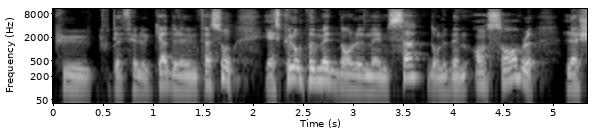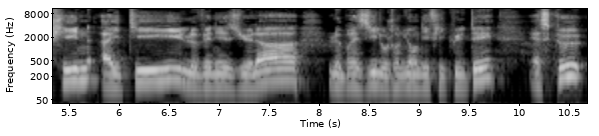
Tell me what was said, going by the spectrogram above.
plus tout à fait le cas de la même façon. Et est-ce que l'on peut mettre dans le même sac, dans le même ensemble, la Chine, Haïti, le Venezuela, le Brésil aujourd'hui en difficulté? Est-ce que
